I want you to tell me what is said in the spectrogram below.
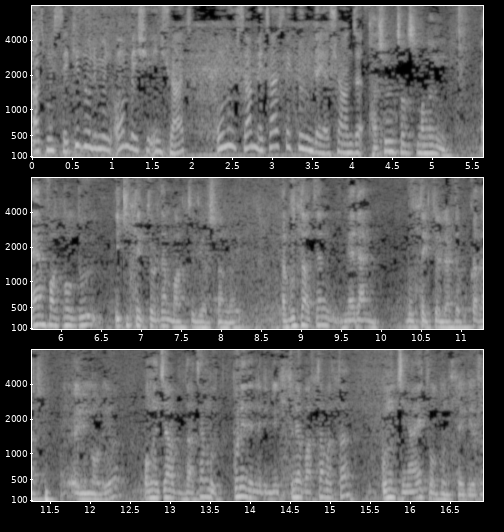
68 ölümün 15'i inşaat, 10'u ise metal sektöründe yaşandı. Taşeron çalışmanın en farklı olduğu iki sektörden bahsediyoruz şu anda. Ya bu zaten neden bu sektörlerde bu kadar ölüm oluyor? Onun cevabı zaten bu. Bu nedenlerin üstüne bata bata bunun cinayet olduğunu söylüyoruz.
